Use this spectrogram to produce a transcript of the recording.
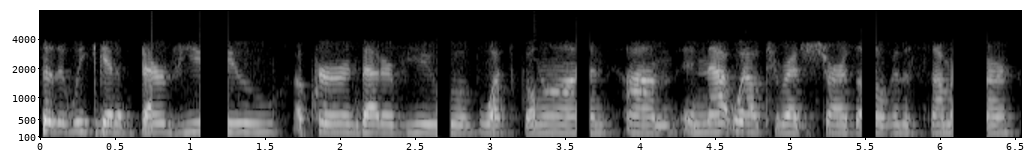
so that we could get a better view, a clearer and better view of what's going on. Um, and that went out to registrars over the summer.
